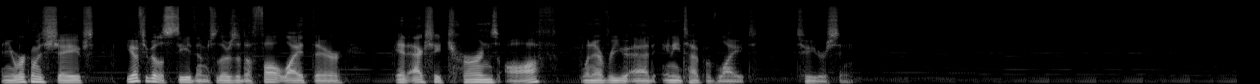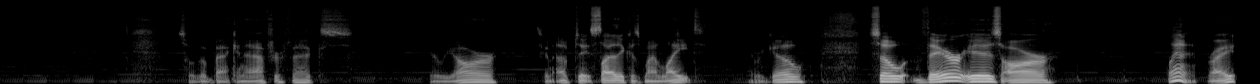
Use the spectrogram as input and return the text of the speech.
and you're working with shapes, you have to be able to see them. So there's a default light there. It actually turns off whenever you add any type of light to your scene. So we'll go back in After Effects. Here we are. It's going to update slightly because my light. There we go. So there is our planet, right?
